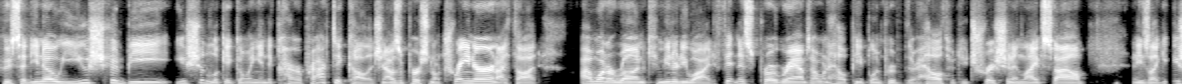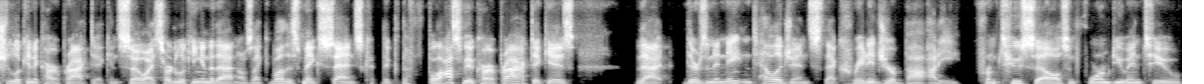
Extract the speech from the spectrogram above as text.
who said, you know, you should be, you should look at going into chiropractic college. And I was a personal trainer and I thought, I want to run community wide fitness programs. I want to help people improve their health with nutrition and lifestyle. And he's like, you should look into chiropractic. And so I started looking into that and I was like, well, this makes sense. The, the philosophy of chiropractic is that there's an innate intelligence that created your body from two cells and formed you into,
